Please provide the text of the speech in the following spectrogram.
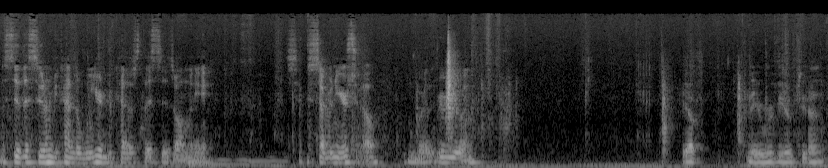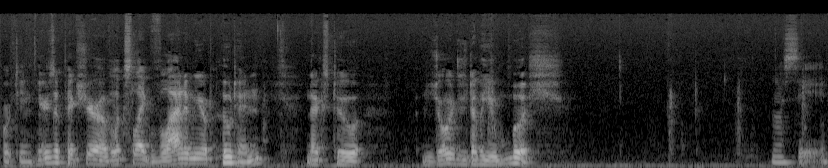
This is, this is gonna be kind of weird because this is only six, seven years ago. We're reviewing. Yep. The review of 2014. Here's a picture of looks like Vladimir Putin next to George W. Bush. Let's see.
